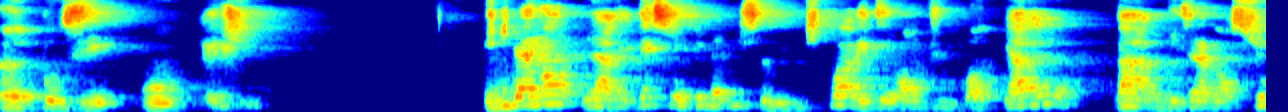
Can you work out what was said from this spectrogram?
euh, posée au régime. Évidemment, la version pénaliste de l'histoire était rendue bancale par des inventions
